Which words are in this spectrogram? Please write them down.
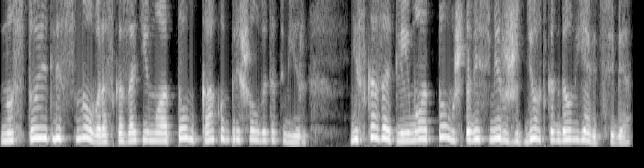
Но стоит ли снова рассказать ему о том, как он пришел в этот мир? Не сказать ли ему о том, что весь мир ждет, когда он явит себя?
